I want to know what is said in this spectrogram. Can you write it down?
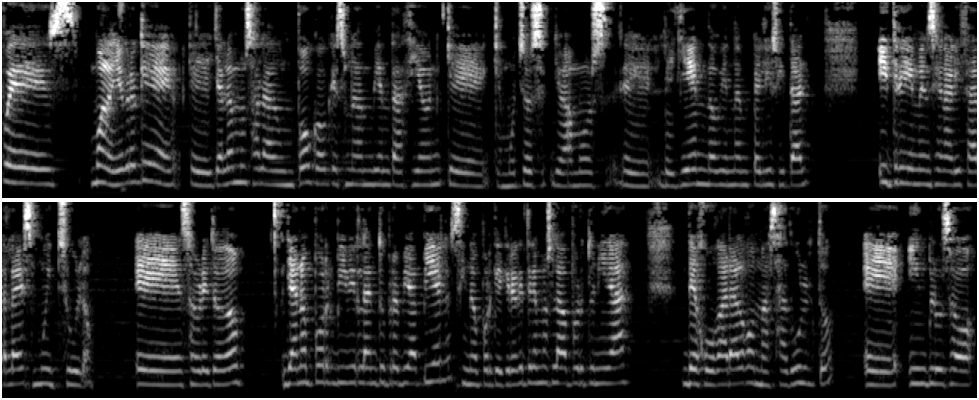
Pues bueno, yo creo que, ya lo hemos hablado un poco, que es una ambientación que, muchos llevamos eh, leyendo, viendo en pelis y tal, y tridimensionalizarla es muy chulo. Eh, sobre todo ya no por vivirla en tu propia piel, sino porque creo que tenemos la oportunidad de jugar algo más adulto, eh, incluso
